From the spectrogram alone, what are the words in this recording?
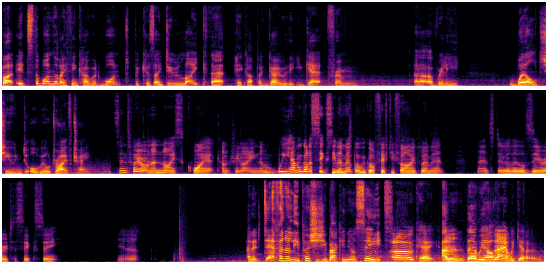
But it's the one that I think I would want because I do like that pick up and go that you get from a, a really well tuned all wheel drive train. Since we're on a nice, quiet country lane, and we haven't got a 60 limit, but we've got a 55 limit, let's do a little 0 to 60. Yeah. And it definitely pushes you back in your seat. Okay. And there we are. There we go.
